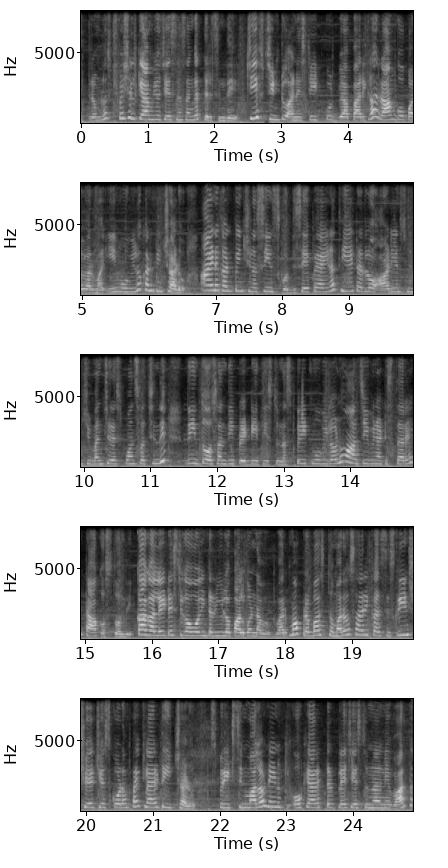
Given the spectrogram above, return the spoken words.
చిత్రంలో స్పెషల్ క్యామియో చేసిన సంగతి తెలిసిందే. చీఫ్ చింటూ అనే స్ట్రీట్ ఫుడ్ వ్యాపారిగా రామ్ గోపాల్ వర్మ ఈ మూవీలో కనిపించాడు. ఆయన కనిపించిన సీన్స్ కొద్దిసేపే అయినా థియేటర్లో ఆడియన్స్ నుంచి మంచి రెస్పాన్స్ వచ్చింది. దీంతో సందీప్ రెడ్డి తీస్తున్న స్పిరిట్ మూవీలోనూ ఆర్జీవి నటిస్తారని టాక్ వస్తోంది. కాగా లేటెస్ట్గా ఓ ఇంటర్వ్యూలో పాల్గొన్న వర్మ ప్రభాస్తో మరోసారి కలిసి స్క్రీన్ షేర్ చేసుకోవడంపై క్లారిటీ ఇచ్చాడు. స్పిరిట్ సినిమాలో నేను ఓ క్యారెక్టర్ ప్లే చేస్తున్నాననే వార్త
